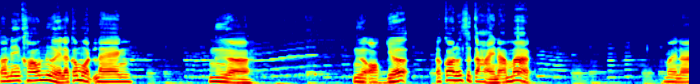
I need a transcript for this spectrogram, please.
ตอนนี้เขาเหนื่อยแล้วก็หมดแรง เหงื่อ เหงื่อออกเยอะ แล้วก็รู้สึกกระหายน้ำมาก ไม่นะ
